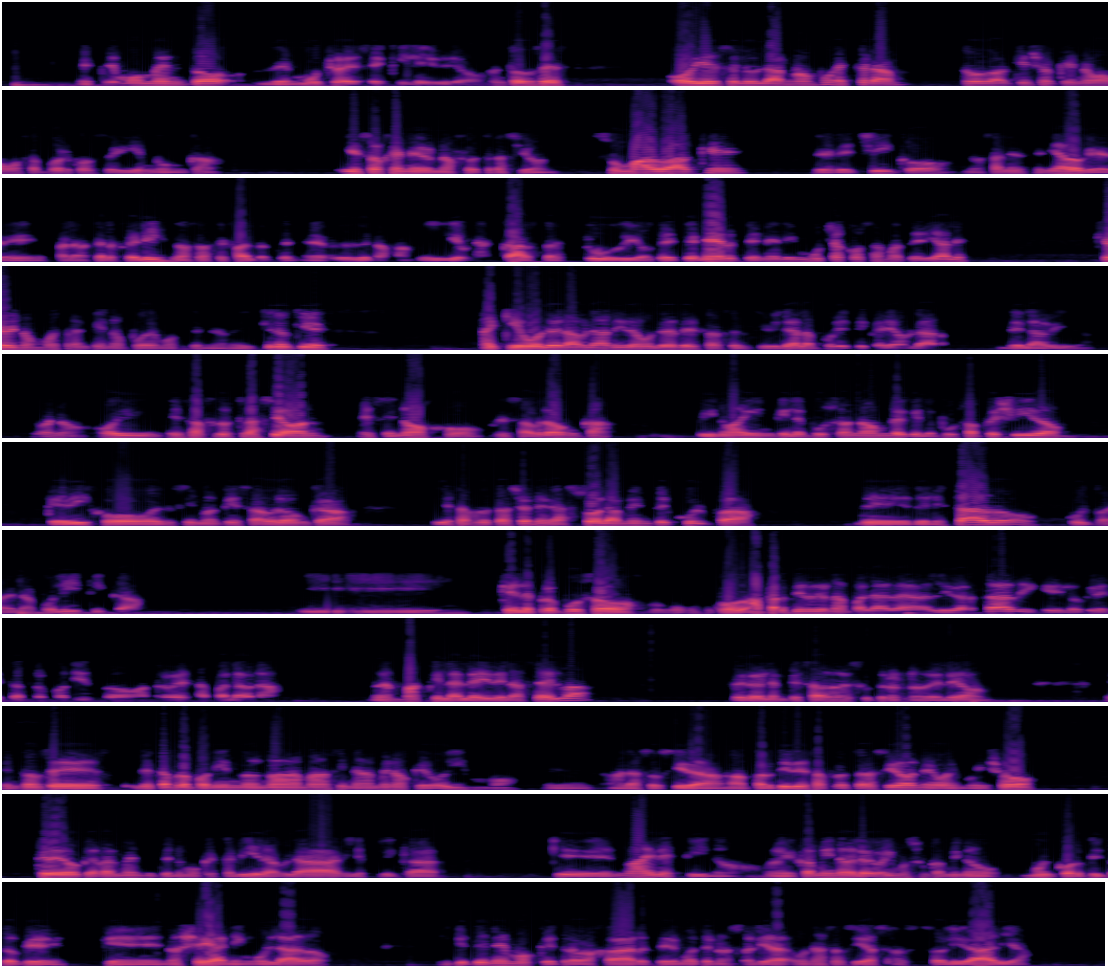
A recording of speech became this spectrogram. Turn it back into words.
esté en momento de mucho desequilibrio. Entonces, hoy el celular nos muestra todo aquello que no vamos a poder conseguir nunca. Y eso genera una frustración, sumado a que desde chico nos han enseñado que para ser feliz nos hace falta tener desde una familia, una casa, estudio, de tener, tener y muchas cosas materiales que hoy nos muestran que no podemos tener. Y creo que hay que volver a hablar y devolver esa sensibilidad a la política y hablar de la vida. Bueno, hoy esa frustración, ese enojo, esa bronca, vino alguien que le puso nombre, que le puso apellido, que dijo encima que esa bronca y esa frustración era solamente culpa de, del Estado, culpa de la política, y que le propuso a partir de una palabra libertad y que lo que le está proponiendo a través de esa palabra no es más que la ley de la selva, pero él empezado de su trono de león. Entonces le está proponiendo nada más y nada menos que egoísmo eh, a la sociedad. A partir de esa frustración, egoísmo. Y yo creo que realmente tenemos que salir a hablar y explicar que no hay destino. El camino del egoísmo es un camino muy cortito que, que no llega a ningún lado y que tenemos que trabajar, tenemos que tener una, una sociedad so- solidaria,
